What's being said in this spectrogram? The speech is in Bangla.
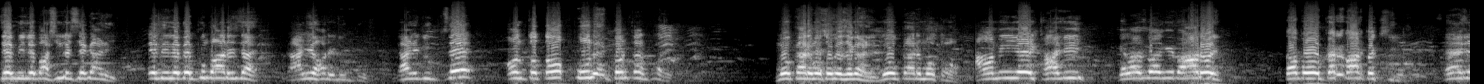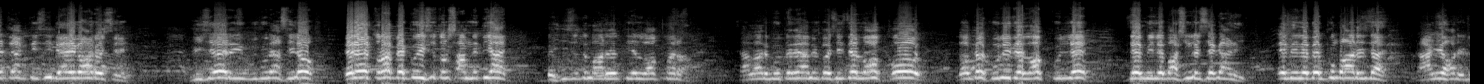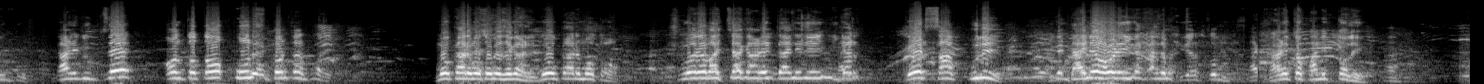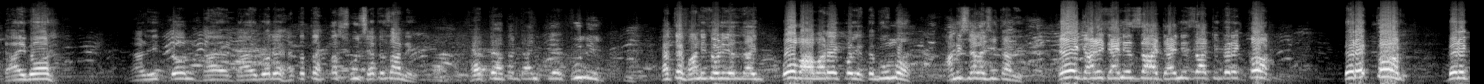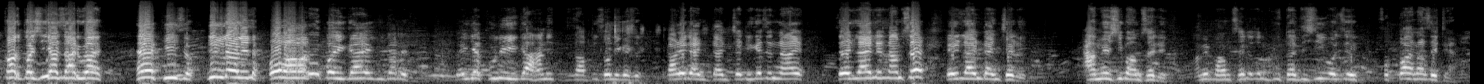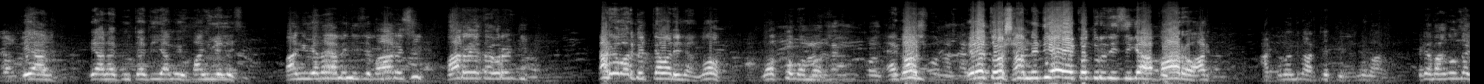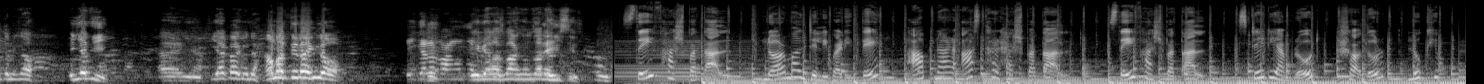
যে মিলে বাসি হয়েছে গাড়ি এই মিলে বেগুন হয়ে যায়, গাড়ি হরে ঢুকবে। গাড়ি ঢুকছে অন্তত পৌনে এক ঘণ্টার পরে। নৌকার মতো গেছে গাড়ি, নৌকার মতো। আমি এই খালি গ্লাস ভাঙি বার হই, তা বউকারে বার করছি? দিছি ব্যয় বার হয়েছে। হিসের গুণ আসিল, এরে, তোরা বেগু হিসে তোর সামনে দিয়ে হিসে তো মারে দিয়ে লক মারা। শালার ভিতরে আমি কইছি যে, লক খোল, লকটা খুলি দে, লক খুললে যে মিলে বাসি হয়েছে গাড়ি এই মিলে বেগু বার হয়ে যায়, গাড়ি হরে ঢুকবে। গাড়ি ঢুকছে, অন্তত পৌনে এক ঘণ্টার পরে। নৌকার মতো গেছে গাড়ি, নৌকার মতো। শুয়ারে বাচ্চা গাড়ির ডাইনে দিয়ে গেট খুলি ডাইনে হড়ে ইগার কালে গাড়ি তো পানির তলে। ড্রাইভার, গাড়ি তো ড্রাইভারের হাতে তো একটা সুইচ হাতে জানে। হাতে হাতে ডাইন প্লেট খুলি, হাতে পানি জড়িয়ে যাই ও বাবারে, কই এতে ঘুমো? আমি চালাইছি তাহলে। এই গাড়ি ডাইনে যা ডাইনে যা, তুই ব্রেক কর। ব্রেক কর। ব্রেক কর কইছি আর জারুয়া হ্যাঁ কি ইল্লা ইল্লা ও বাবারে কই গাড়ি গাড়ি এই যে কুলি গা হানি, আপনি চলে গেছে গাড়ি লাইন টানছে, ঠিক আছে? না এই লাইনের নামছে, এই লাইন টানছে রে। আমি এসি বাম সাইডে। আমি বাম সাইডে তোর গুতা দিছি, ওই যে ছোট্ট আনা যেটা। এই আনা এই আনা গুতা দিয়ে আমি ভাঙিয়ে লেছি ভাঙিয়ে লাই আমি নিজে বার হয়েছি বার হয়ে তা করে দি- আরও বার করতে পারি না, লক লক তো বাম্মার এখন এটা তোর সামনে দিয়ে এক দূরে দিছি গা, বার। আর আর। এটা ভাঙন যায় তুমি এই কিয়া কয় কিন্তু আমার দিয়ে ভাঙলো। সেফ হাসপাতাল নর্মাল ডেলিভারিতে আপনার আস্থার হাসপাতাল। সেফ হাসপাতাল স্টেডিয়াম রোড সদর লক্ষ্মীপুর।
